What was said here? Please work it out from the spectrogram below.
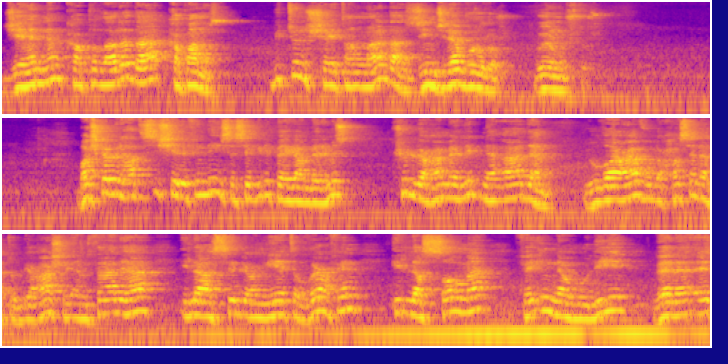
cehennem kapıları da kapanır. Bütün şeytanlar da zincire vurulur buyurmuştur. Başka bir hadisi şerifinde ise sevgili peygamberimiz Küllü amel ibni Adem yudâaful hasenetu bi aşri emthâliha ila seb'imiyeti zırfin illa savme fe innehu li ve ne.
